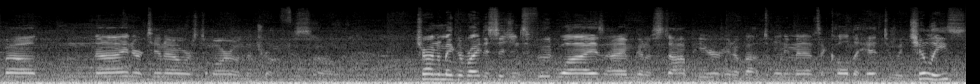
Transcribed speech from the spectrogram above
about nine or 10 hours tomorrow in the truck. So trying to make the right decisions food wise. I'm gonna stop here in about 20 minutes. I called ahead to a Chili's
